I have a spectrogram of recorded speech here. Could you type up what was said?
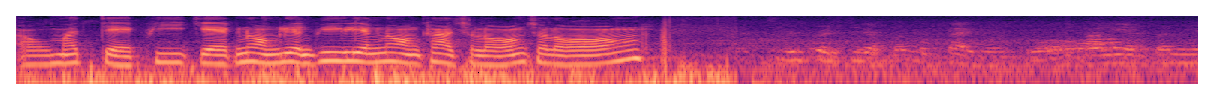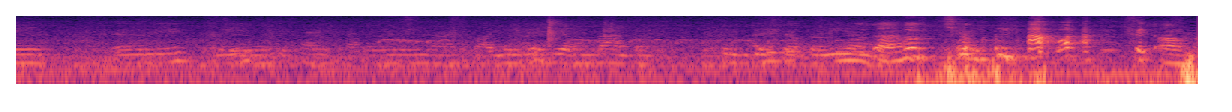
เอามาแจกพี่แจกน้องเลี้ยงพี่เลี้ยงน้องค่ะ ฉลองฉลองเป็นออกไหม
